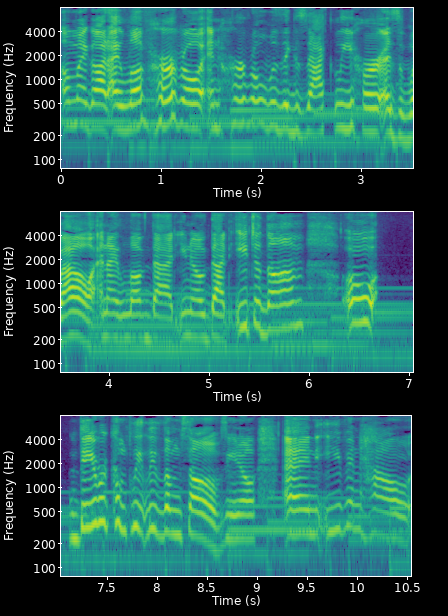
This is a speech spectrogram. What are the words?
Oh my god, I love her role, and her role was exactly her as well. And I love that, you know, that each of them, oh, they were completely themselves, you know, and even how,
